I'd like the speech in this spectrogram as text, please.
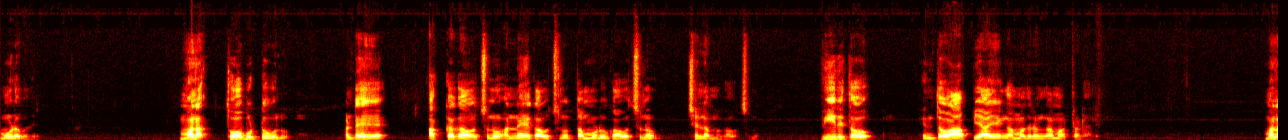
మూడవది. మన తోబుట్టువులు అంటే అక్క కావచ్చును అన్నయ్య కావచ్చును తమ్ముడు కావచ్చును చెల్లమ్మ కావచ్చును. వీరితో ఎంతో ఆప్యాయంగా మధురంగా మాట్లాడాలి. మన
